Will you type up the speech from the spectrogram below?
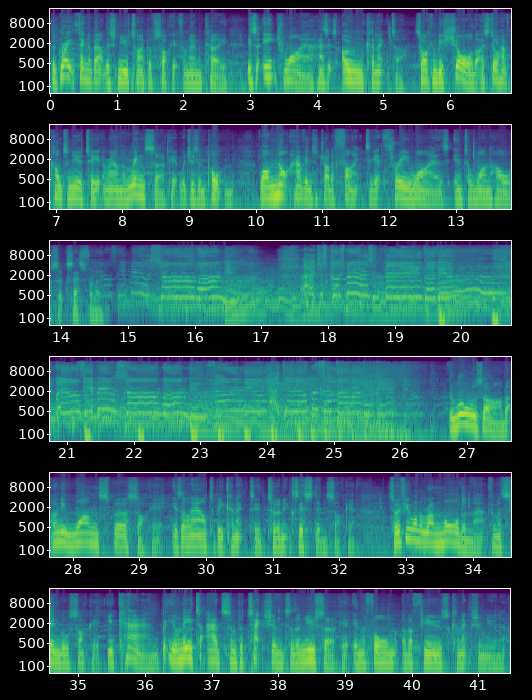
The great thing about this new type of socket from MK is that each wire has its own connector, so I can be sure that I still have continuity around the ring circuit, which is important, while not having to try to fight to get three wires into one hole successfully. Just close my eyes and think of you When I'm sleeping with someone new, new I can't help myself, I wanna The rules are that only one spur socket is allowed to be connected to an existing socket. So if you want to run more than that from a single socket, you can, but you'll need to add some protection to the new circuit in the form of a fuse connection unit.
